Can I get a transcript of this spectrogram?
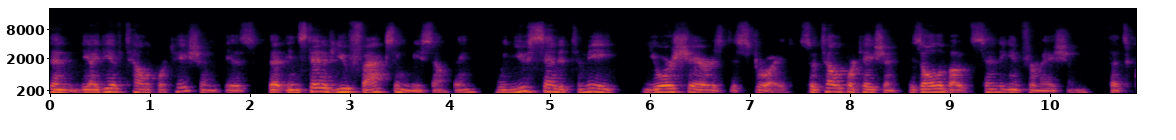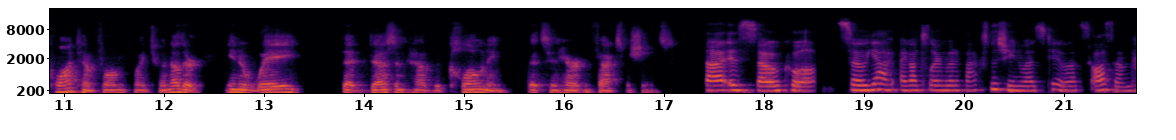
then the idea of teleportation is that instead of you faxing me something, when you send it to me, your share is destroyed. So teleportation is all about sending information that's quantum from one point to another in a way that doesn't have the cloning that's inherent in fax machines. That is so cool. So yeah, I got to learn what a fax machine was too. That's awesome.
